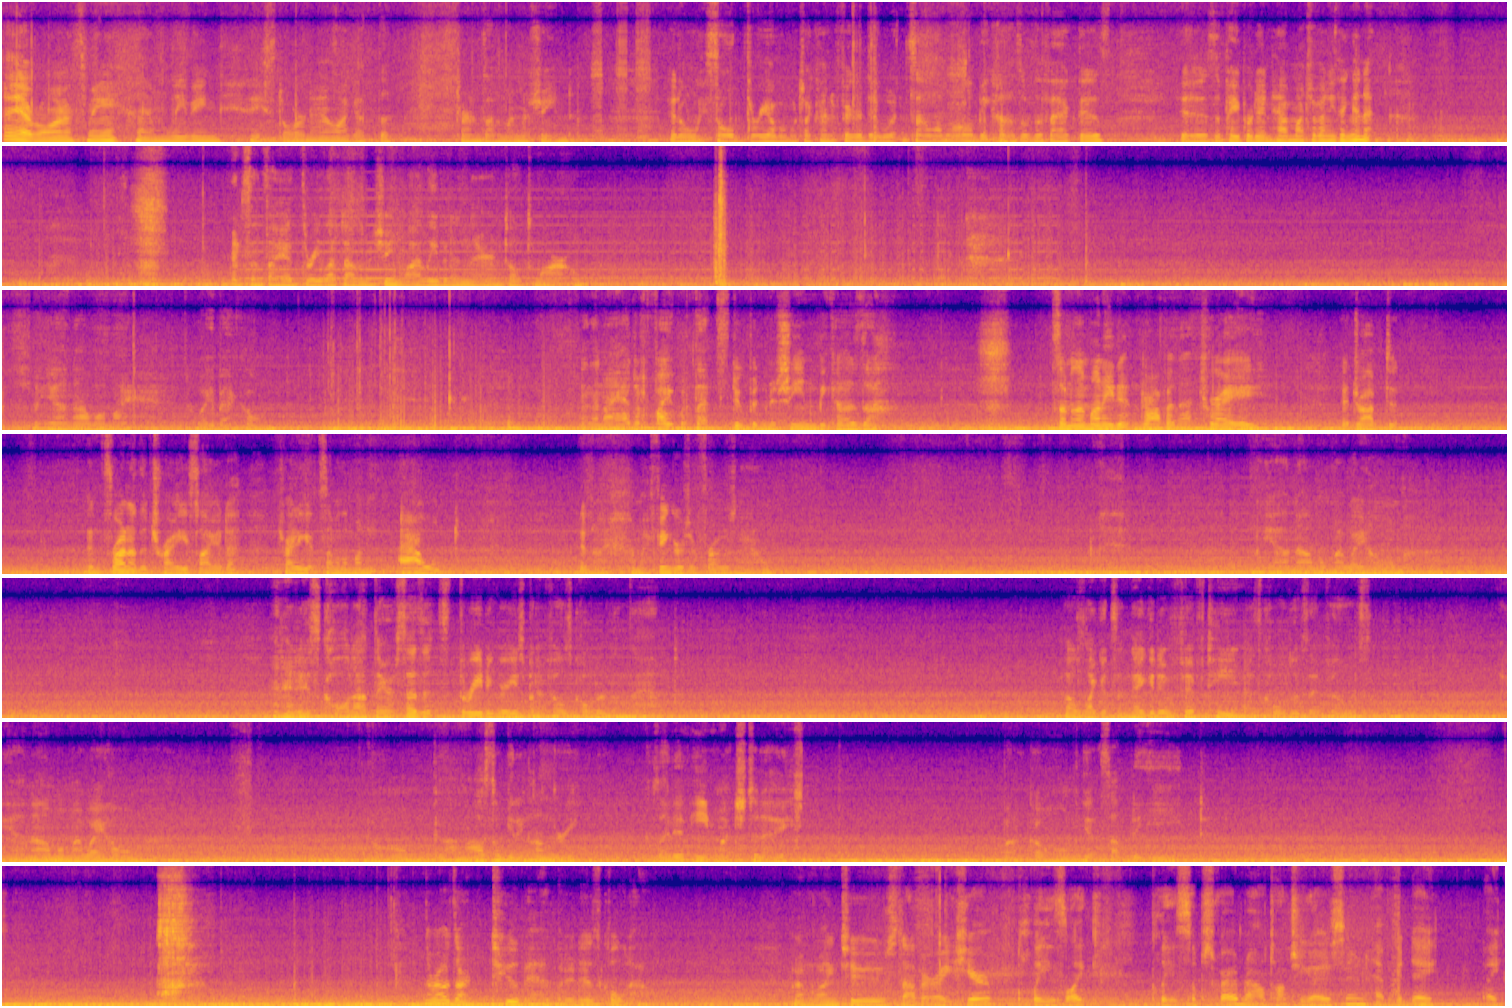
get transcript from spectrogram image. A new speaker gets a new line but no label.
Hey everyone, it's me. I'm leaving a store now. I got the turns out of my machine. It only sold three of them, which I kind of figured they wouldn't sell them all because of the fact is, is the paper didn't have much of anything in it. And since I had three left out of the machine, why leave it in there until tomorrow? But yeah, now I'm on my way back home. And then I had to fight with that stupid machine because uh, some of the money didn't drop in that tray. It dropped it in front of the tray, so I had to try to get some of the money out. And I, my fingers are froze now. But yeah, now I'm on my way home. And it is cold out there. It says it's 3 degrees, but it feels colder than that. Feels like it's a negative 15 as cold as it feels. Yeah, now I'm on my way home. Go home, I'm also getting hungry because I didn't eat much today. But go home and get something to eat. The roads aren't too bad, but it is cold out. But I'm going to stop it right here. Please like, please subscribe, and I'll talk to you guys soon. Have a good day. Bye.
